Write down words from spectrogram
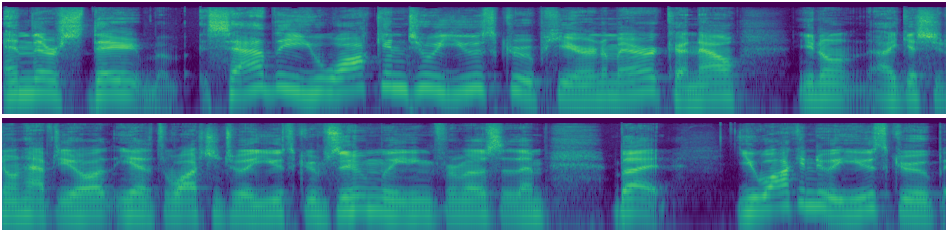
and there's they sadly you walk into a youth group here in America. Now you don't I guess you don't have to you have to watch into a youth group Zoom meeting for most of them. But you walk into a youth group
